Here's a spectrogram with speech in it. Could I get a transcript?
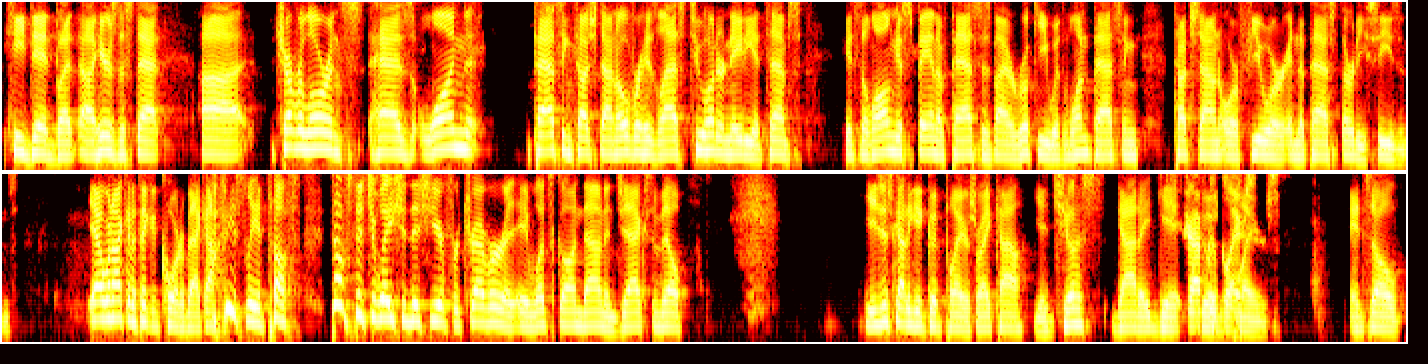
He did, but uh, here's the stat. Uh, Trevor Lawrence has one passing touchdown over his last 280 attempts. It's the longest span of passes by a rookie with one passing touchdown or fewer in the past 30 seasons. Yeah, we're not going to pick a quarterback. Obviously, a tough, tough situation this year for Trevor and what's gone down in Jacksonville. You just got to get good players, right, Kyle? You just got to get draft good, good players. players. And so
